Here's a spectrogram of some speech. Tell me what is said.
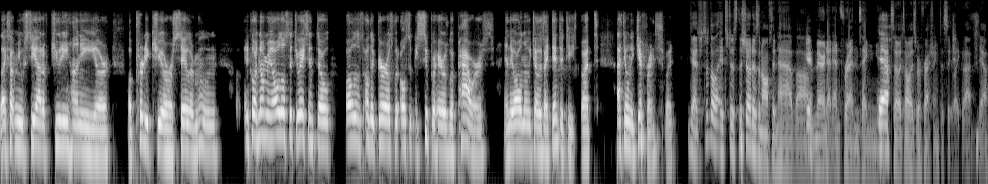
like something you see out of Cutie Honey or or Pretty Cure or Sailor Moon. And of course, normally in all those situations, though, all those other girls would also be superheroes with powers, and they all know each other's identities. But that's the only difference. But yeah, it's just a, it's just the show doesn't often have um, Yeah. Marinette and friends hanging out, Yeah. so it's always refreshing to see like that. Yeah.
